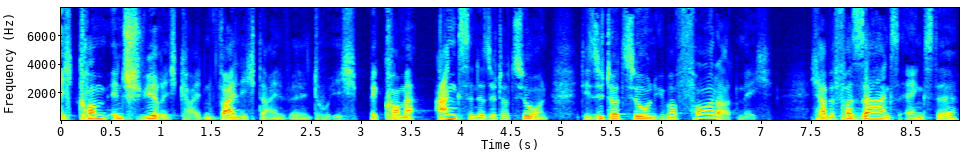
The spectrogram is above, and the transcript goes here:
ich komme in Schwierigkeiten, weil ich deinen Willen tue. Ich bekomme Angst in der Situation. Die Situation überfordert mich. Ich habe Versagensängste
